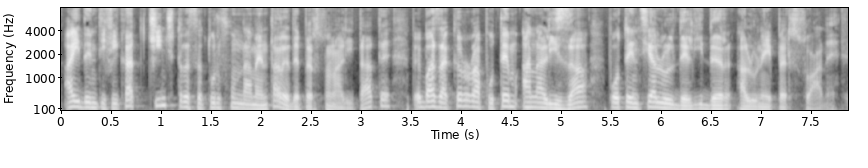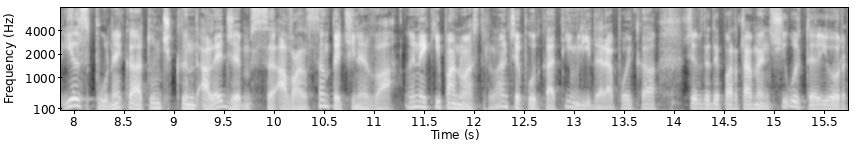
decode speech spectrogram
a identificat cinci trăsături fundamentale de personalitate pe baza cărora putem analiza potențialul de lider al unei persoane. El spune că atunci când alegem să avansăm pe cineva în echipa noastră, la început ca team leader, apoi ca șef de departament și ulterior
